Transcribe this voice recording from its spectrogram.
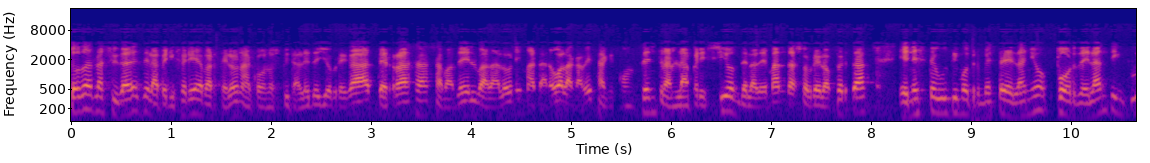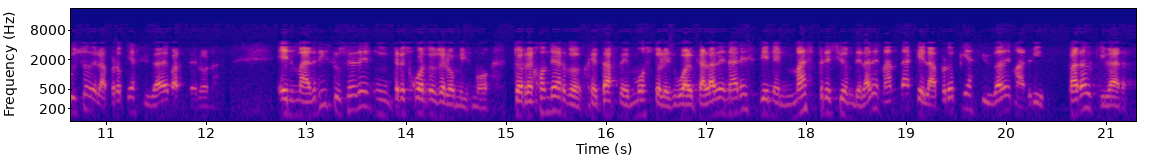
todas las ciudades de la periferia de Barcelona, con Hospitalet de Llobregat, Terrassa, Sabadell, Badalona y Mataró a la cabeza, que concentran la presión de la demanda sobre la oferta en este último trimestre del año, por delante incluso de la propia ciudad de Barcelona. En Madrid sucede tres cuartos de lo mismo. Torrejón de Ardoz, Getafe, Móstoles o Alcalá de Henares tienen más presión de la demanda que la propia ciudad de Madrid para alquilar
